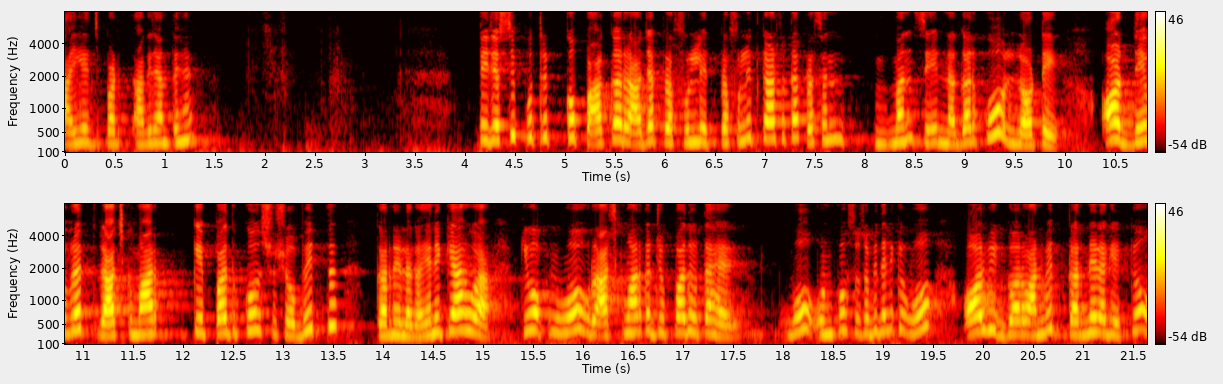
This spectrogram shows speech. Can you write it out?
आइए पढ़, आगे जानते हैं। तेजस्वी पुत्र को पाकर राजा प्रफुल्लित प्रफुल्लित का अर्थ होता है प्रसन्न मन से नगर को लौटे और देवव्रत राजकुमार के पद को सुशोभित करने लगा। यानी क्या हुआ कि वो वो राजकुमार का जो पद होता है, वो उनको सुशोभित, यानी कि वो और भी गौरवान्वित करने लगे। क्यों?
